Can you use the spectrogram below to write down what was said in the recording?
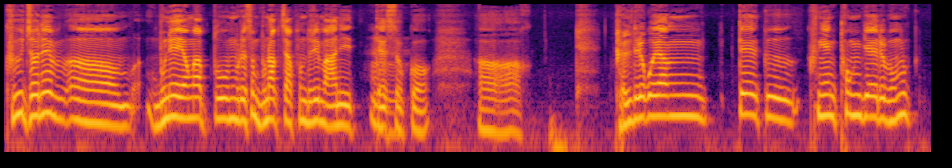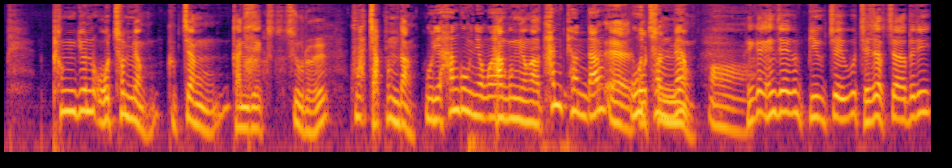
그 전에 어 문예 영화 붐을 해서 문학 작품들이 많이 음. 됐었고 음. 어 별들의 고향 때 그 흥행 통계를 보면 평균 5천 명 극장 관객 수를 작품당 우리 한국 영화 한국 영화 한 편당 네, 5천 명. 어. 그러니까 굉장히 비극적이고 제작자들이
